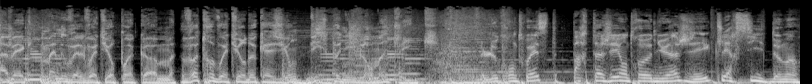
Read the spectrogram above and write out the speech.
avec manouvellevoiture.com. Votre voiture d'occasion disponible en un clic. Le Grand Ouest partagé entre nuages et éclaircies demain.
